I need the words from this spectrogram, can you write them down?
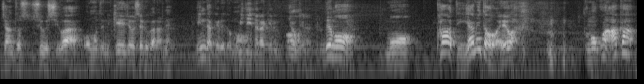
ちゃんと収支は表に計上してるからね。いいんだけれども。見ていただける状況になってる、うんでももうパーティーやめた方がええわ。もうこれあかん。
